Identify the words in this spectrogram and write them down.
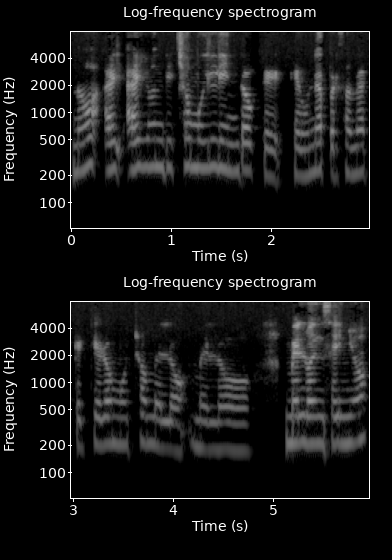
¿no? Hay, hay un dicho muy lindo que, que, una persona que quiero mucho me lo, me lo, me lo enseñó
